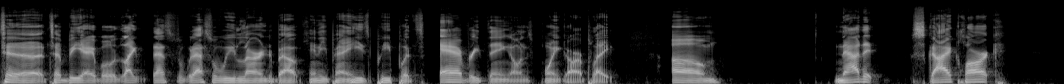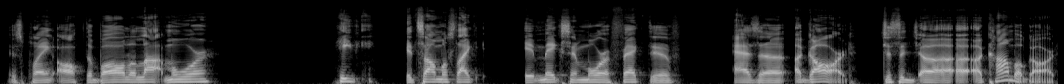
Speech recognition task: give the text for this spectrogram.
to to be able like that's that's what we learned about Kenny Payne. He's he puts everything on his point guard plate. Um, now that Skyy Clark is playing off the ball a lot more, he it's almost like it makes him more effective as a, a guard, just a, a, a combo guard.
